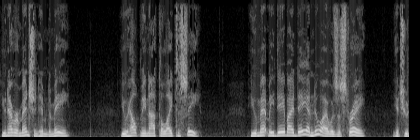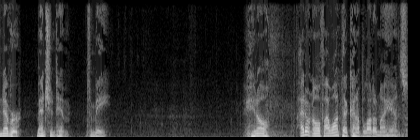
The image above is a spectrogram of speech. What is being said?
"You never mentioned him to me. You helped me not the light to see. You met me day by day and knew I was astray, yet you never mentioned him to me. You know, I don't know if I want that kind of blood on my hands.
